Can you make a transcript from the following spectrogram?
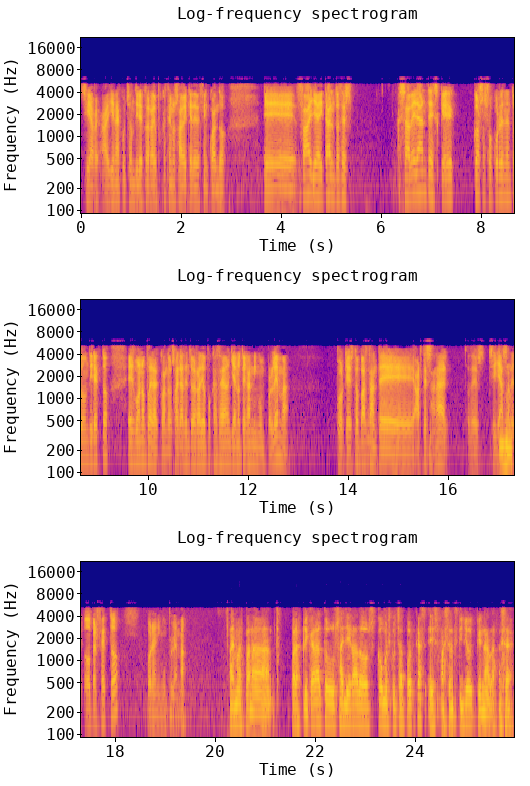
si, alguien ha escuchado un directo de radio podcast no sabe que de vez en cuando eh, falla y tal, entonces saber antes qué cosas ocurren dentro de un directo es bueno para cuando salgas dentro de radio podcast ya no tengan ningún problema, porque esto es bastante artesanal, entonces si ya sale todo perfecto, pues no hay ningún problema. Además, para, para explicar a tus allegados cómo escuchar podcast es más sencillo que nada. O sea,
